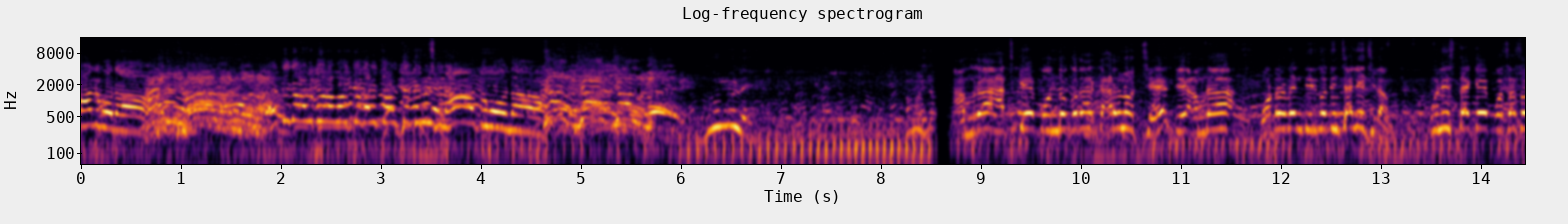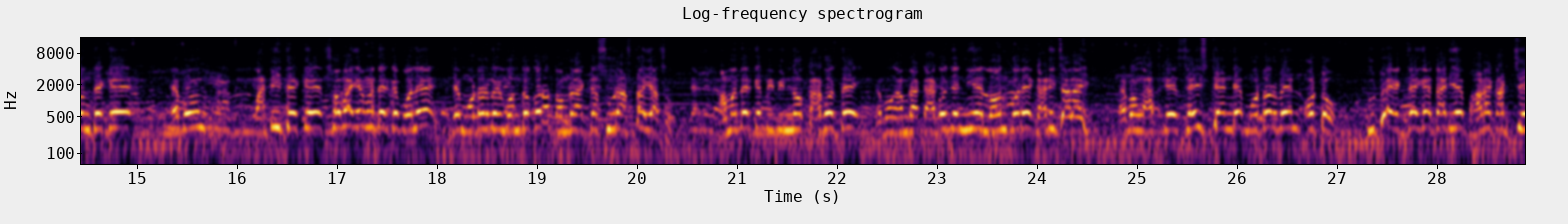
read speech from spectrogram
মানবো না। অবৈধ গাড়ি চলছে না, দেবো না। আমরা আজকে বন্ধ করার কারণ হচ্ছে যে আমরা মোটর ভ্যান দীর্ঘদিন চালিয়েছিলাম। পুলিশ থেকে, প্রশাসন থেকে এবং পার্টি থেকে সবাই আমাদেরকে বলে যে মোটর ভ্যান বন্ধ করো, তোমরা একটা সুরাস্তায় আসো। আমাদেরকে বিভিন্ন কাগজ দেয় এবং আমরা কাগজে নিয়ে লোন করে গাড়ি চালাই এবং আজকে সেই স্ট্যান্ডে মোটর ভ্যান অটো দুটো এক জায়গায় দাঁড়িয়ে ভাড়া কাটছে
